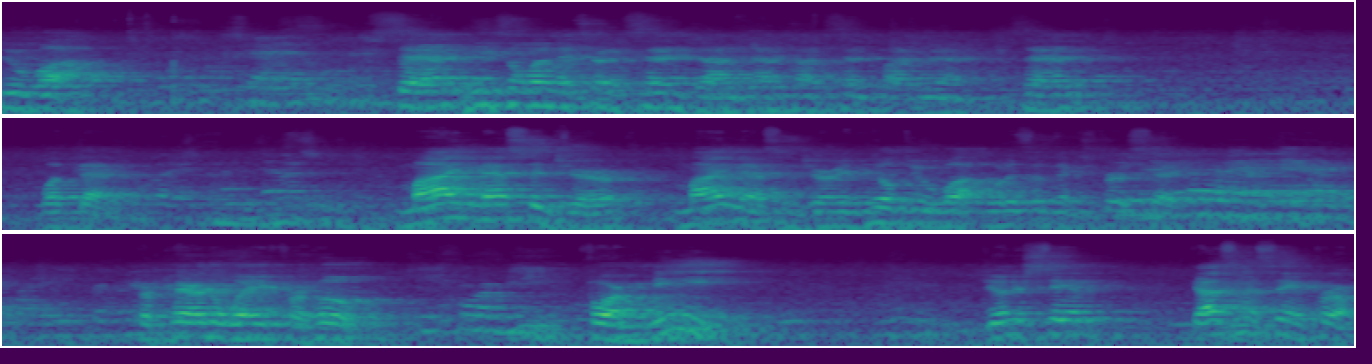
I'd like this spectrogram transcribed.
do what? Send. Send. He's the one that's going to send John. John's not sent by men. Send. What then? My messenger, my messenger, and he'll do what? What does the next verse say? Prepare the way for who? For me. For me. Do you understand? God's not saying for a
